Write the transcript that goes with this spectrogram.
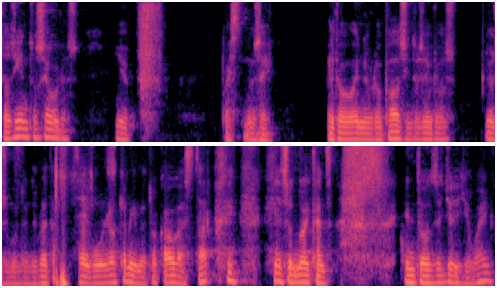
200 euros. Y yo, pues no sé. Pero en Europa 200 euros no es un montón de plata. Según lo que a mí me ha tocado gastar, eso no alcanza. Entonces yo dije, bueno,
